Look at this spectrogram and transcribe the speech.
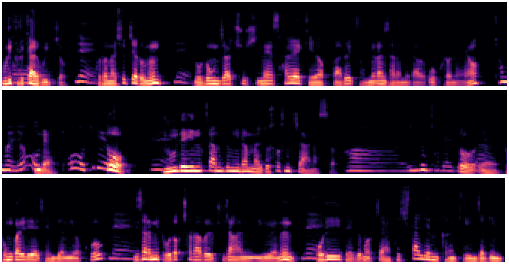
우리 그렇게 어. 알고 있죠. 네. 그러나 실제로는 네. 노동자 출신의 사회 개혁가를 경멸한 사람이라고 그러네요. 정말요? 어, 네. 어, 어떻게 해요? 또 네. 유대인 깜둥이란 말도 서슴지 않았어. 아, 인종차별주의자. 또 예, 돈 관리의 젬병이었고 네. 이 사람이 도덕 철학을 주장한 이유에는 네. 고리 대금업자한테 시달린 그런 개인적인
